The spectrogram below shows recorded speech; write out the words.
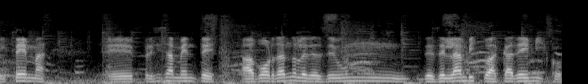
el, tema. eh, precisamente abordándole desde un desde el ámbito académico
